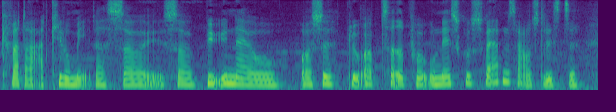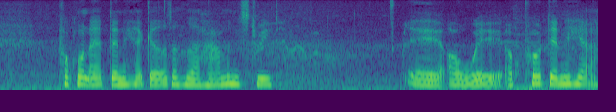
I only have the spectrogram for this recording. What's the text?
kvadratkilometer, så, øh, så byen er jo også blevet optaget på UNESCO's verdensarvsliste på grund af denne her gade, der hedder Harmony Street. Øh, og, øh, og på denne her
